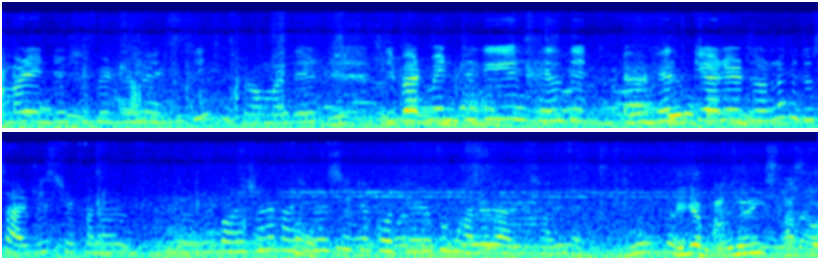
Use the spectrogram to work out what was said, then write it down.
আমার ইন্টার্নশিপের জন্য এসেছি। তো আমাদের ডিপার্টমেন্ট থেকে হেলথ হেলথ কেয়ারের জন্য কিছু সার্ভিস শেখানোর পড়াশোনার পাশাপাশি এটা করতে খুব ভালো লাগছে। এই যে প্রাথমিক স্বাস্থ্য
